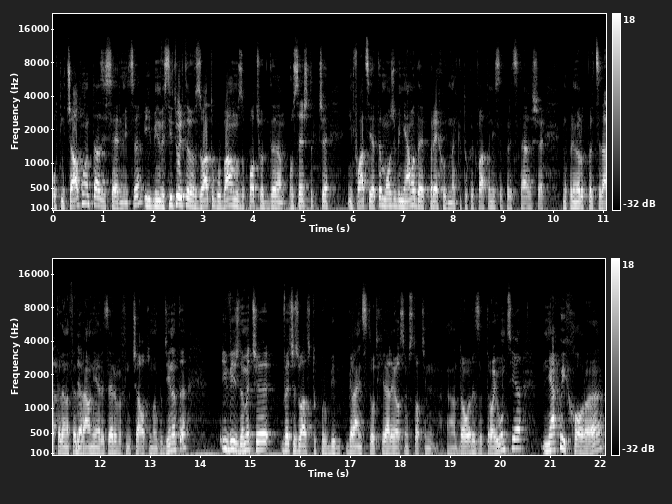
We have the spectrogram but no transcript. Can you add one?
от началото на тази седмица и инвеститорите в злато глобално започват да усещат, че инфлацията може би няма да е преходна, като каквато ни се представяше, например, от председателя на Федералния резерв в началото на годината, и виждаме, че вече златото проби границата от 1800 долара за тройунция. Някои хора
